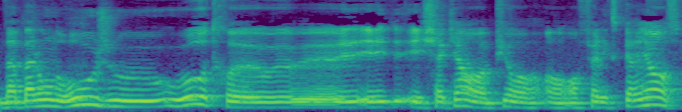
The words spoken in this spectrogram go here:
ballon de rouge ou, autre, et, chacun a pu en, faire l'expérience.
